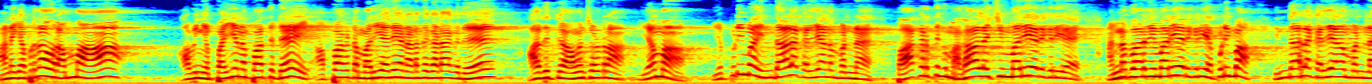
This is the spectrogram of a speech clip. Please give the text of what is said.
அன்னைக்கு அப்படிதான் ஒரு அம்மா அவங்க பையனை பார்த்து டேய் அப்பா கிட்ட மரியாதையாக நடந்துக்கடாங்குது? அதுக்கு அவன் சொல்கிறான் ஏமா எப்படிம்மா இந்த ஆளை கல்யாணம் பண்ண? பார்க்கறதுக்கு மகாலட்சுமி மாதிரியே இருக்கிறியே. அன்னபாரதி மாதிரியே இருக்கிறியே. எப்படிம்மா இந்த ஆளை கல்யாணம் பண்ண?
